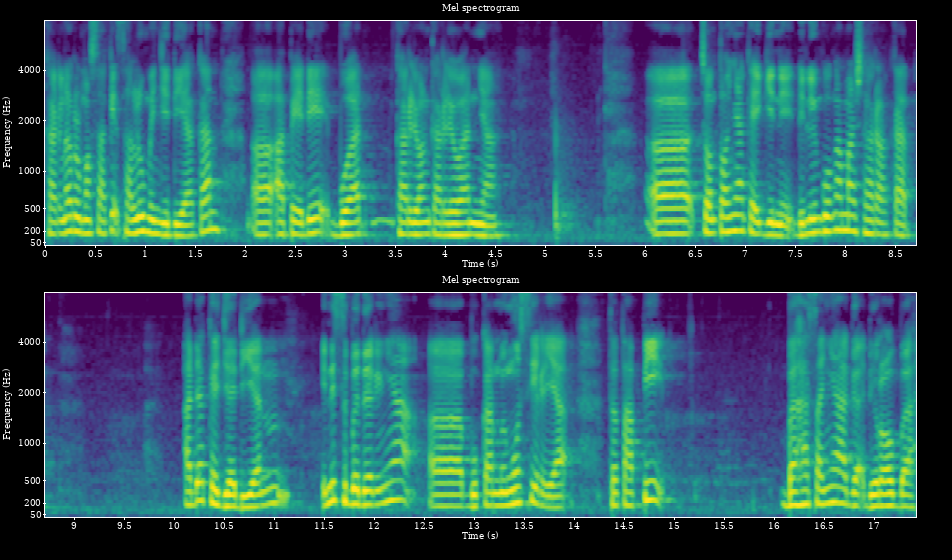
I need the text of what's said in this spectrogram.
karena rumah sakit selalu menyediakan eh, APD buat karyawan-karyawannya. Eh, contohnya kayak gini di lingkungan masyarakat ada kejadian ini sebenarnya eh, bukan mengusir ya tetapi bahasanya agak dirubah.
